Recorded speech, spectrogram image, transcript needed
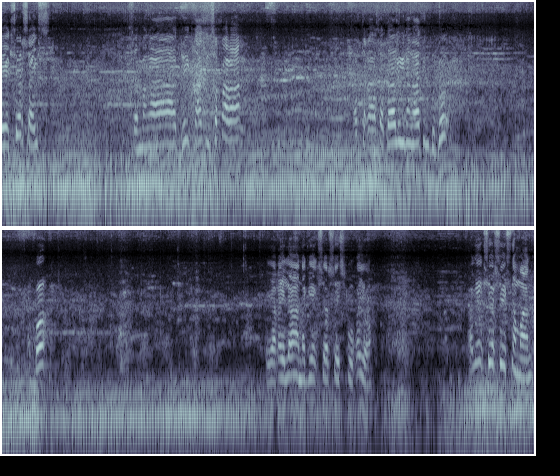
to exercise sa mga joint natin sa paha at saka sa daloy ng ating dugo. Opo. Kaya kailangan nag-exercise po kayo. Ang exercise naman,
